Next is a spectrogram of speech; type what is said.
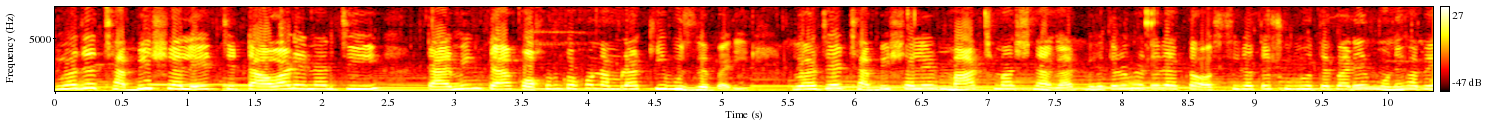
দু হাজার ছাব্বিশ সালের যে টাওয়ার এনার্জি টাইমিংটা কখন কখন আমরা কি বুঝতে পারি? দু হাজার ছাব্বিশ সালের মার্চ মাস নাগাদ ভেতরে ভেতরে একটা অস্থিরতা শুরু হতে পারে, মনে হবে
